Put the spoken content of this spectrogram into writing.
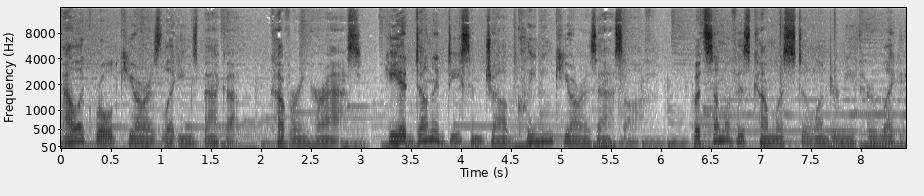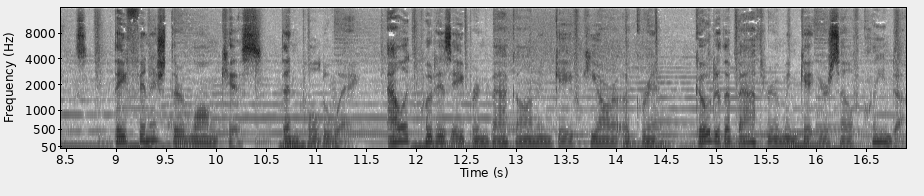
Alec rolled Kiara's leggings back up, covering her ass. He had done a decent job cleaning Kiara's ass off, but some of his cum was still underneath her leggings. They finished their long kiss, then pulled away. Alec put his apron back on and gave Kiara a grin. Go to the bathroom and get yourself cleaned up.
